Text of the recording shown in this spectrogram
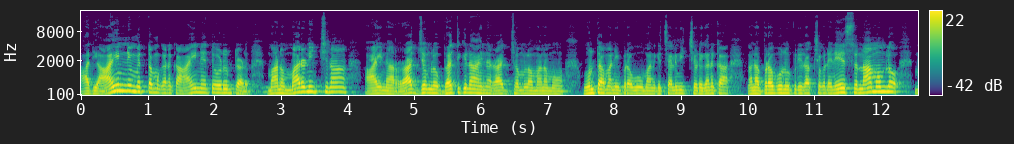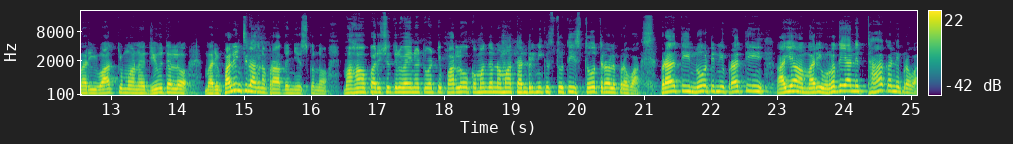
అది ఆయన నిమిత్తం కనుక ఆయనే తోడుంటాడు. మనం మరణించినా ఆయన రాజ్యంలో బ్రతికిన ఆయన రాజ్యంలో మనము ఉంటామని ప్రభు మనకి చలివిచ్చాడు గనక. మన ప్రభును ప్రిరక్షకుడు నేస్తున్నామంలో నామంలో మరి వాక్యం మన జీవితంలో మరి ఫలించలాగిన ప్రార్థన చేసుకుందాం. మహాపరిశుద్ధుడు అయినటువంటి పరలోకమందున్న మా తండ్రి నీకు స్థుతి స్తోత్రాలు ప్రభా. ప్రతి నోటిని ప్రతి అయ్యా మరి హృదయాన్ని తాకండి ప్రభా.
